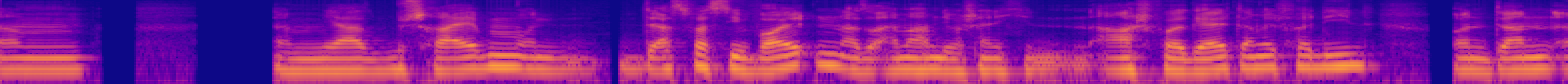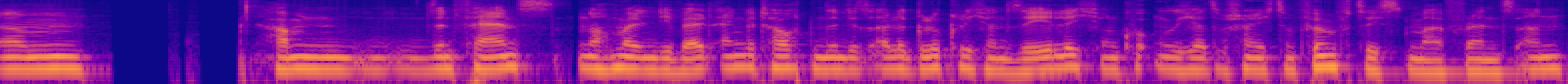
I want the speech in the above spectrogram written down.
ähm, ähm, ja, beschreiben und das, was sie wollten, also einmal haben die wahrscheinlich einen Arsch voll Geld damit verdient und dann ähm, haben, sind Fans nochmal in die Welt eingetaucht und sind jetzt alle glücklich und selig und gucken sich jetzt wahrscheinlich zum 50. Mal Friends an.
